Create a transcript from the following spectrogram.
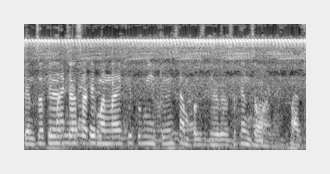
त्यांचं ते त्यासाठी म्हणणं आहे की तुम्ही इथे सॅम्पल्स घ्यावे असं त्यांचं म्हणणं आहे.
